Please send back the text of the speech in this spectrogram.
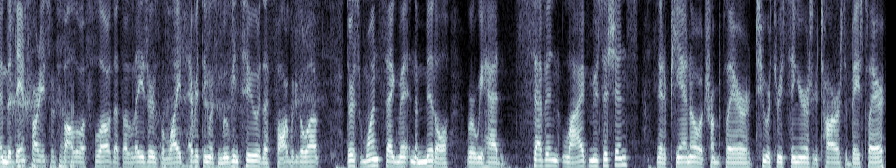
And the dance parties would follow a flow that the lasers, the lights, everything was moving to. The fog would go up. There's one segment in the middle where we had seven live musicians. They had a piano, a trumpet player, two or three singers, a guitarist, a bass player,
